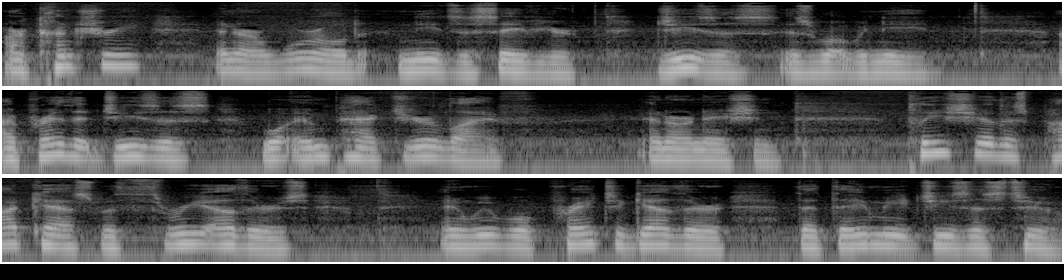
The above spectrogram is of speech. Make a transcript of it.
Our country and our world needs a Savior. Jesus is what we need. I pray that Jesus will impact your life and our nation. Please share this podcast with three others and we will pray together that they meet Jesus too.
